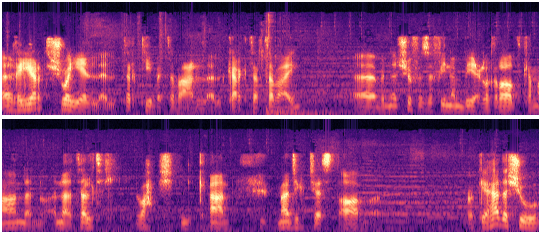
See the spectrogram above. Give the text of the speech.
غيرت شوي ال- التركيبة تبع ال- ال character تبعي. آه، بدنا نشوف إذا فينا نبيع الاغراض كمان لأنه أنا قتلت الوحش اللي كان magic chest armor okay هذا شو؟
